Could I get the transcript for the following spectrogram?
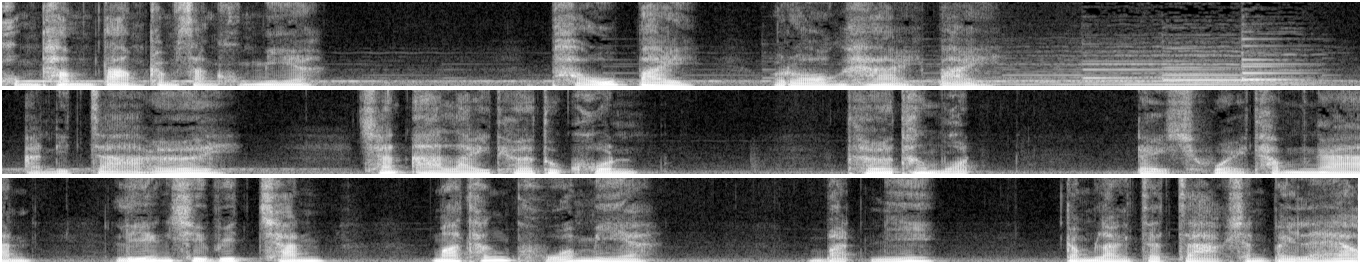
ผมทำตามคำสั่งของเมีย เผาไป ร้องไห้ไปอนิจจาเอ้ย ฉันอาลัยเธอทุกคน เธอทั้งหมด ได้ช่วยทำงาน เลี้ยงชีวิตฉัน มาทั้งผัวเมีย บัดนี้กำลังจะจากฉันไปแล้ว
